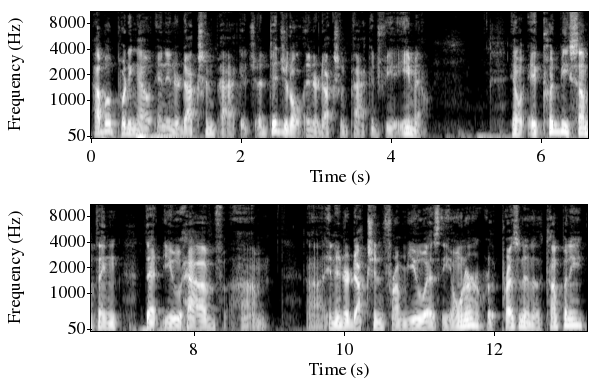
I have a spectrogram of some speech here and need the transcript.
how about putting out an introduction package, a digital introduction package via email? You know, it could be something that you have um, uh, an introduction from you as the owner or the president of the company.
